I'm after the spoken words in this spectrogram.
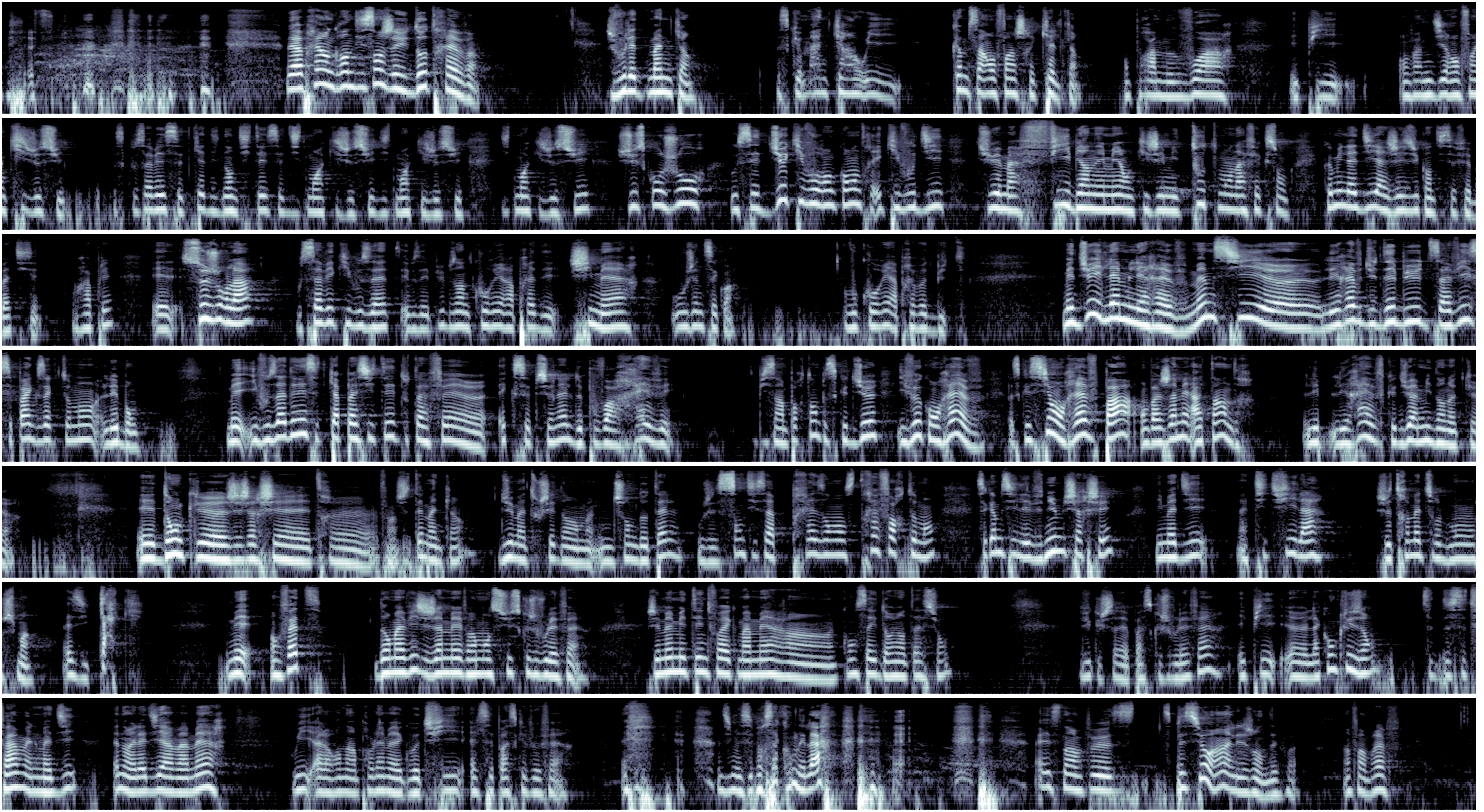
Mais après, en grandissant, j'ai eu d'autres rêves. Je voulais être mannequin. Parce que mannequin, oui, comme ça, enfin, je serai quelqu'un. On pourra me voir et puis on va me dire enfin qui je suis. Parce que vous savez, cette quête d'identité, c'est dites-moi qui je suis, dites-moi qui je suis, dites-moi qui je suis, jusqu'au jour où c'est Dieu qui vous rencontre et qui vous dit, tu es ma fille bien-aimée en qui j'ai mis toute mon affection. Comme il a dit à Jésus quand il s'est fait baptiser. Vous vous rappelez? Et ce jour-là, vous savez qui vous êtes et vous n'avez plus besoin de courir après des chimères ou je ne sais quoi. Vous courez après votre but. Mais Dieu, il aime les rêves, même si euh, les rêves du début de sa vie, c'est pas exactement les bons. Mais il vous a donné cette capacité tout à fait euh, exceptionnelle de pouvoir rêver. Et puis c'est important parce que Dieu, il veut qu'on rêve. Parce que si on rêve pas, on va jamais atteindre les, rêves que Dieu a mis dans notre cœur. Et donc euh, j'ai cherché à être, enfin j'étais mannequin. Dieu m'a touché dans une chambre d'hôtel où j'ai senti sa présence très fortement. C'est comme s'il est venu me chercher. Il m'a dit, ma petite fille là, je vais te remettre sur le bon chemin. Vas-y, cac. Mais en fait, dans ma vie, j'ai jamais vraiment su ce que je voulais faire. J'ai même été une fois avec ma mère à un conseil d'orientation, vu que je savais pas ce que je voulais faire. Et puis euh, la conclusion de cette femme, elle m'a dit, eh non, elle a dit à ma mère, oui, alors on a un problème avec votre fille, elle sait pas ce qu'elle veut faire. elle dit, mais c'est pour ça qu'on est là. c'est un peu spéciaux, hein, les gens, des fois. Enfin, bref.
